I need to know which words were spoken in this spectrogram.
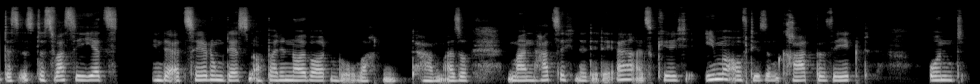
das ist das, was Sie jetzt in der Erzählung dessen auch bei den Neubauten beobachtet haben. Also man hat sich in der DDR als Kirche immer auf diesem Grad bewegt und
